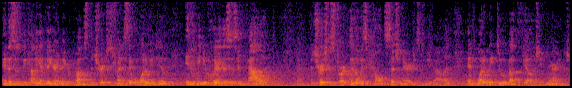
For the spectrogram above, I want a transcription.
And this is becoming a bigger and bigger problem. So the church is trying to say, well, what do we do? If we declare this as invalid, the church historically has always held such marriages to be valid, and what do we do about the theology of marriage?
